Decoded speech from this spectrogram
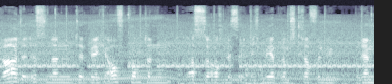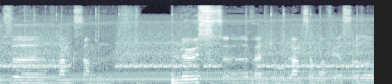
gerade ist und dann der Berg aufkommt, dann hast du auch letztendlich mehr Bremskraft, wenn die Bremse langsam löst, äh, wenn du langsamer wirst. Also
